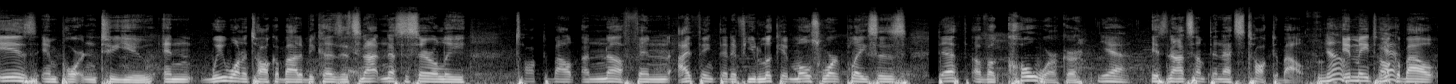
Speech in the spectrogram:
is important to you, and we want to talk about it because it's not necessarily talked about enough. And I think that if you look at most workplaces, death of a coworker Yeah. is not something that's talked about. No. It may talk Yeah. about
